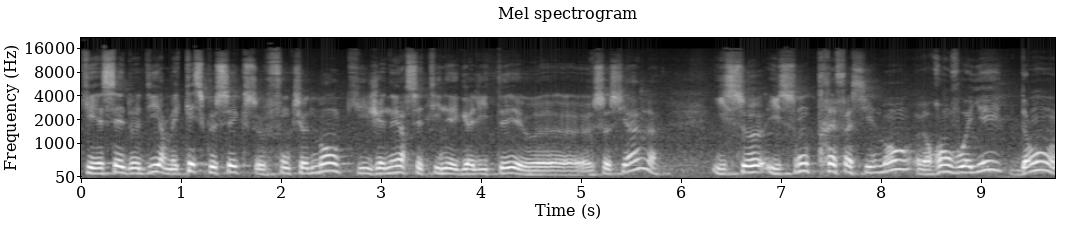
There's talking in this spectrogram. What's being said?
qui essaient de dire mais qu'est-ce que c'est que ce fonctionnement qui génère cette inégalité euh, sociale, ils, sont très facilement euh, renvoyés dans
